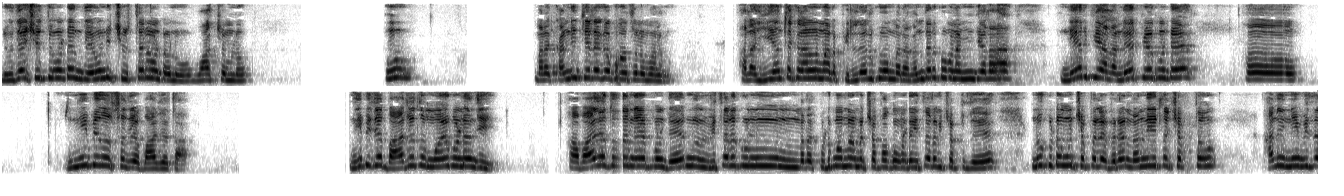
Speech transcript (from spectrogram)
నువ్వు ఉదయశుద్ధిగా ఉంటే దేవుణ్ణి చూస్తూనే ఉంటావు నువ్వు వాక్యంలో. మనం ఖండించలేకపోతున్నాం మనం. అలా ఈ అంతకాలంలో మన పిల్లలకు మన అందరికీ మనం ఏం చేయాలా? నేర్పియాలా? నేర్పించకుంటే నీ మీద వస్తుంది ఆ బాధ్యత. నీ మీద బాధ్యత మోయబడింది ఆ బాధ్యత లేకుంటే నువ్వు ఇతరులకు నువ్వు మన కుటుంబంలో చెప్పకుండా ఇతరులకు చెప్తే నువ్వు కుటుంబం చెప్పలేవు. నన్ను ఇట్లా చెప్తావు? అని నీ మీద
